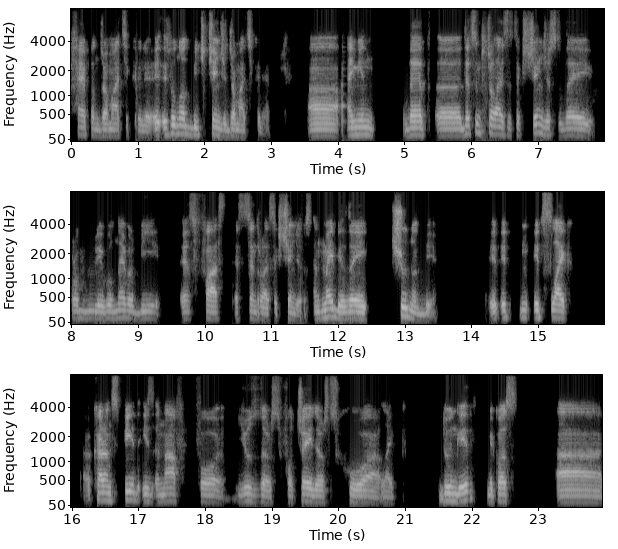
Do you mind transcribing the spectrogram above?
happen dramatically. It, will not be changed dramatically. Uh, I mean that uh, decentralized exchanges they probably will never be as fast as centralized exchanges, and maybe they should not be. It, it it's like uh, current speed is enough for users for traders who are like doing it because uh,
